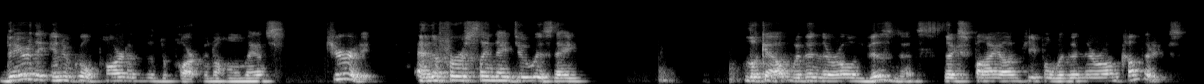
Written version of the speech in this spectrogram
they're the integral part of the Department of Homeland Security. And the first thing they do is they look out within their own business, they spy on people within their own companies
